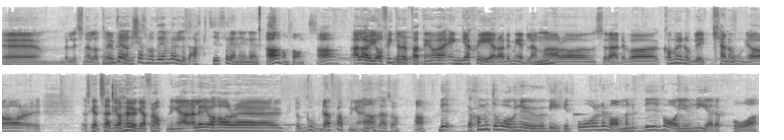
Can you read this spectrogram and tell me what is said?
Eh, väldigt snälla och trevliga. väldigt, det känns som att det är en väldigt aktiv förening rent Ja. spontant. Ja, alla, jag fick den uppfattningen. Det var engagerade medlemmar Mm. och sådär. Det var, kommer det nog bli kanon. Jag har, jag ska inte säga att jag har höga förhoppningar, eller jag har eh, goda förhoppningar. Ja. säga Så. Ja. Vi, jag kommer inte ihåg nu vilket år det var, men vi var ju nere på.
